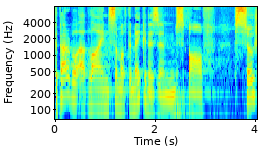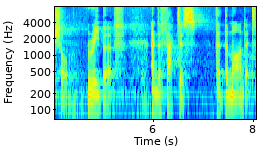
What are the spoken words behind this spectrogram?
The parable outlines some of the mechanisms of social rebirth and the factors that demand it.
